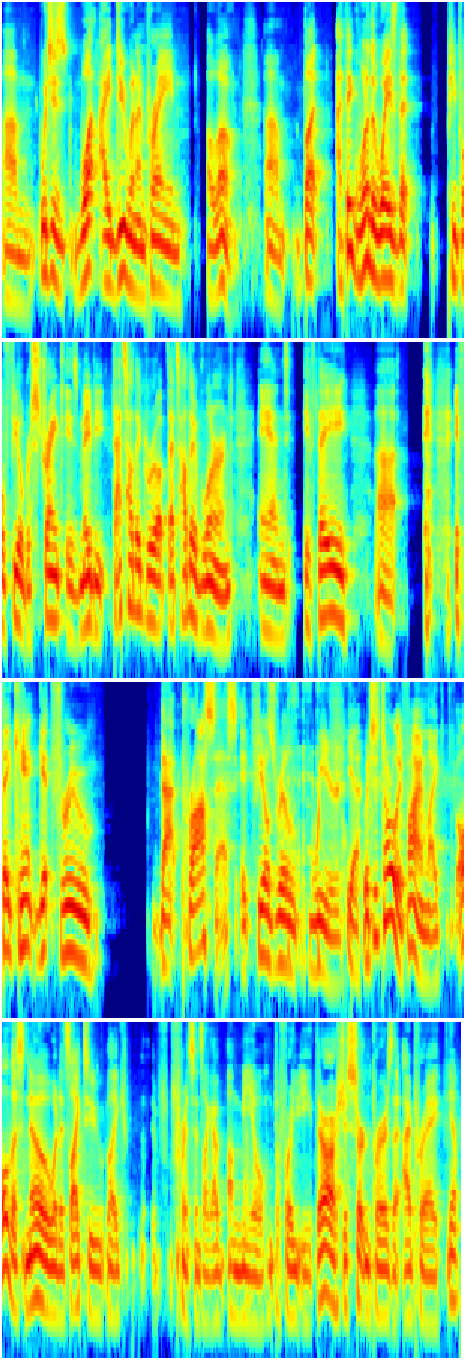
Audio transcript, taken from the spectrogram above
um, which is what I do when I'm praying alone. Um, but I think one of the ways that people feel restraint is maybe that's how they grew up, that's how they've learned, and if they uh, if they can't get through that process, it feels real weird. Yeah. which is totally fine. Like all of us know what it's like to like, for instance, like a, a meal before you eat. There are just certain prayers that I pray Yep.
